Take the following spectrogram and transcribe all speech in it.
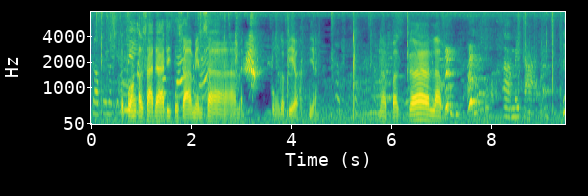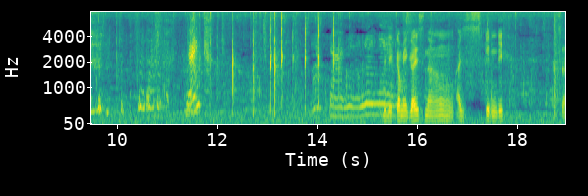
Ito po ang kalsada dito sa amin sa pong gabi. Oh. Yan. Napagkalabo. Ah, may tayo. Bili kami guys ng ice candy sa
